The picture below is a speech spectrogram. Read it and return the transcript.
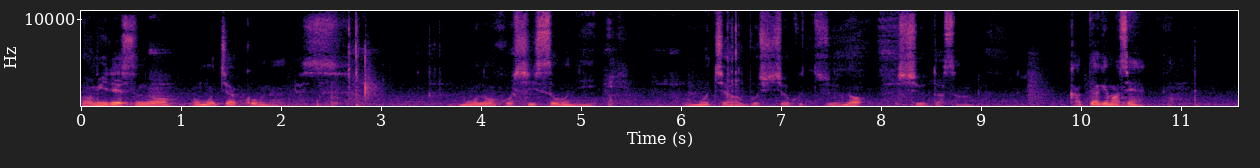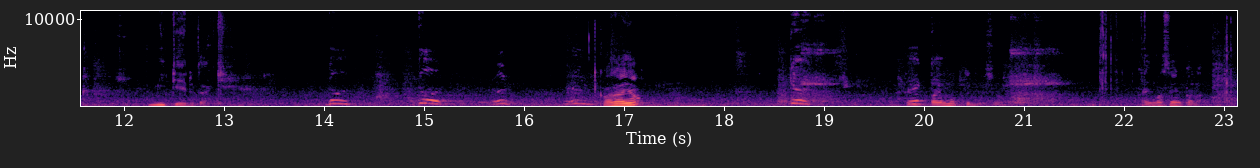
ファミレスのおもちゃコーナーです。物欲しそうにおもちゃを物色中のシュータさん。買ってあげません。見ているだけ。買わないよ。いっぱい持ってるでしょ。買いませんから。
